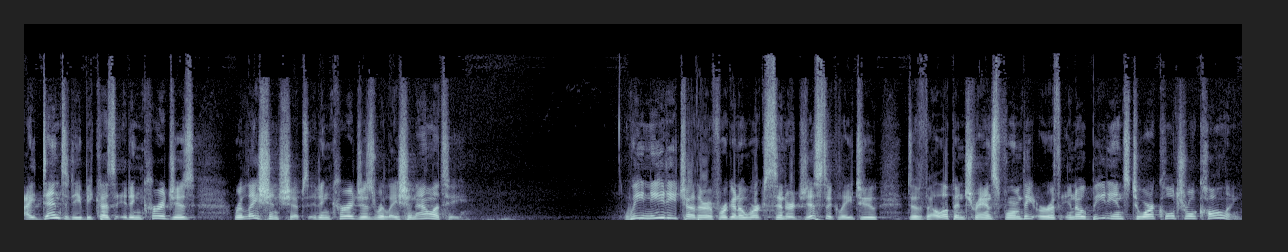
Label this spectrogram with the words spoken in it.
identity because it encourages relationships, it encourages relationality. We need each other if we're going to work synergistically to develop and transform the earth in obedience to our cultural calling.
